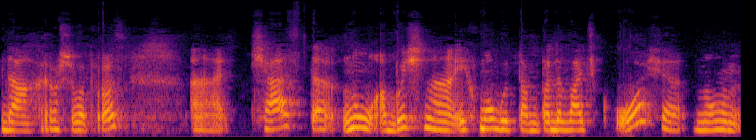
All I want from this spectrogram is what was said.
Да, хороший вопрос. А, часто, ну, обычно их могут там подавать кофе, но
